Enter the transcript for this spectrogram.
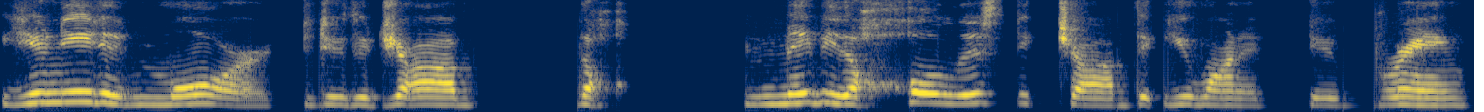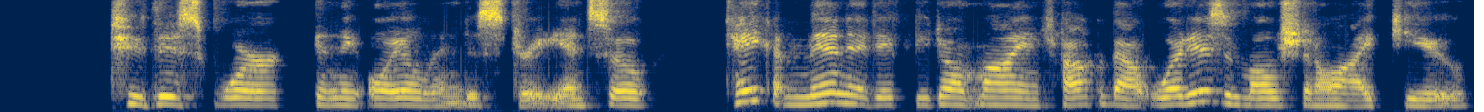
you needed more to do the job, the maybe the holistic job that you wanted to bring to this work in the oil industry. And so take a minute, if you don't mind, talk about what is emotional IQ.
